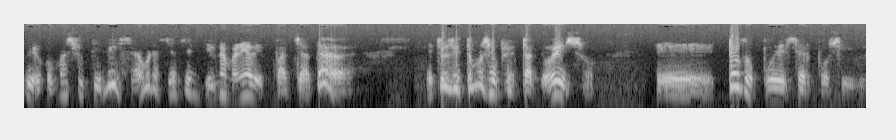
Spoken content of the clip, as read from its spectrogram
pero con más sutileza, ahora se hacen de una manera despachatada. Entonces estamos enfrentando eso. Eh, todo puede ser posible.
